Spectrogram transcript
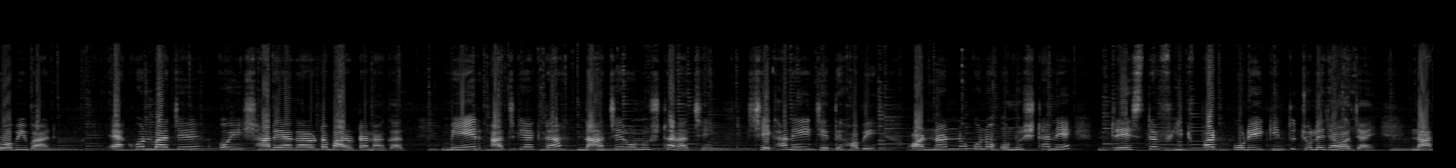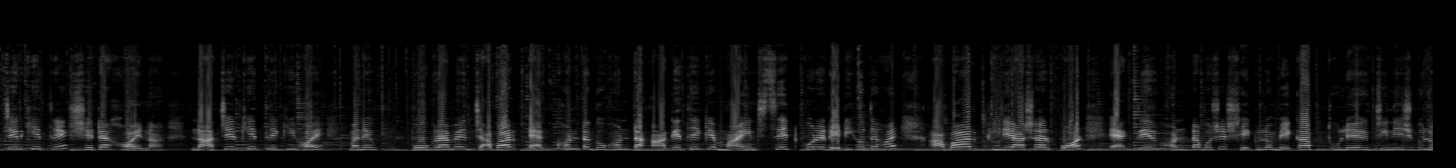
রবিবার। এখন বাজে ওই সাড়ে এগারোটা বারোটা নাগাদ। মেয়ের আজকে একটা নাচের অনুষ্ঠান আছে, সেখানেই যেতে হবে। অন্যান্য কোনো অনুষ্ঠানে ড্রেসটা ফিটফাট পরেই কিন্তু চলে যাওয়া যায়। নাচের ক্ষেত্রে সেটা হয় না। নাচের ক্ষেত্রে কি হয় মানে প্রোগ্রামে যাবার এক ঘণ্টা, দু ঘণ্টা আগে থেকে মাইন্ড সেট করে রেডি হতে হয়। আবার ফিরে আসার পর এক দেড় ঘণ্টা বসে সেগুলো মেকআপ, তুলে জিনিসগুলো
